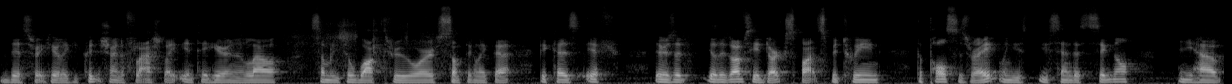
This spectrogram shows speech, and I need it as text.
this right here. Like you couldn't shine a flashlight into here and allow somebody to walk through or something like that. Because if there's a, you know, there's obviously dark spots between the pulses, right? When you, you send a signal and you have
